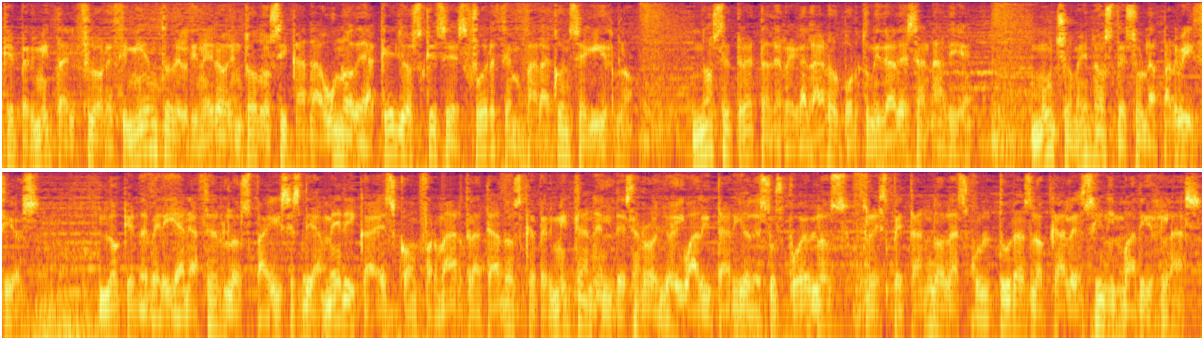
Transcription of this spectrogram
que permita el florecimiento del dinero en todos y cada uno de aquellos que se esfuercen para conseguirlo. No se trata de regalar oportunidades a nadie. Mucho menos de solapar vicios. Lo que deberían hacer los países de América es conformar tratados que permitan el desarrollo igualitario de sus pueblos, respetando las culturas locales sin invadirlas.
